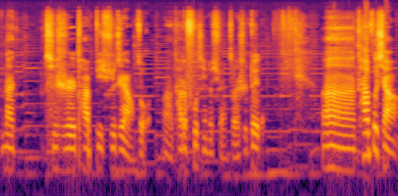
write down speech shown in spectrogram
那。其实他必须这样做啊！他的父亲的选择是对的，嗯，他不想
